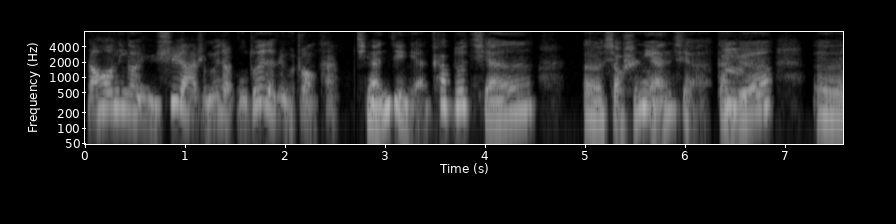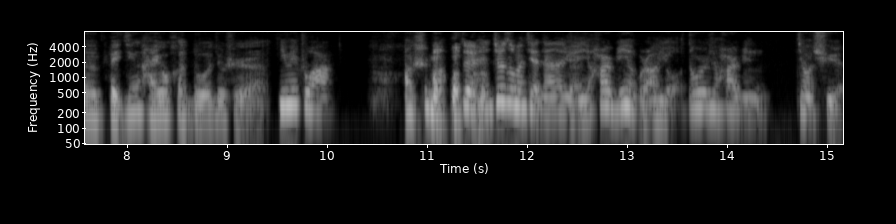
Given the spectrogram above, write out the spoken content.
然后那个语序啊什么有点不对的这个状态。前几年，差不多前呃小十年前，感嗯。觉、呃北京还有很多就是因为抓，啊是吗？对，就这么简单的原因。哈尔滨也不让有，都是去哈尔滨郊区，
